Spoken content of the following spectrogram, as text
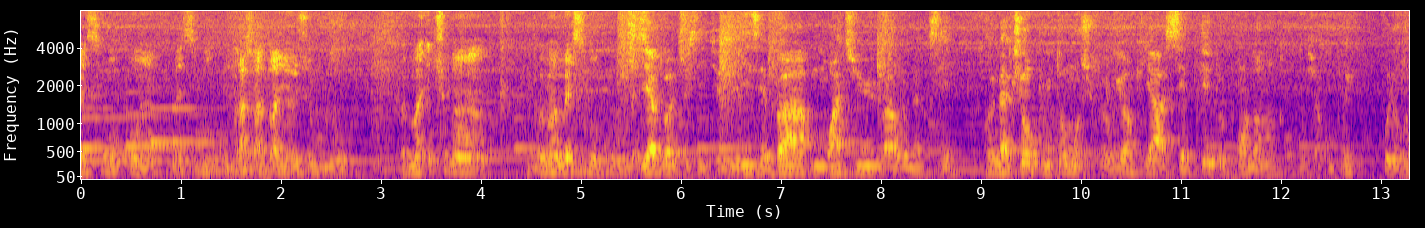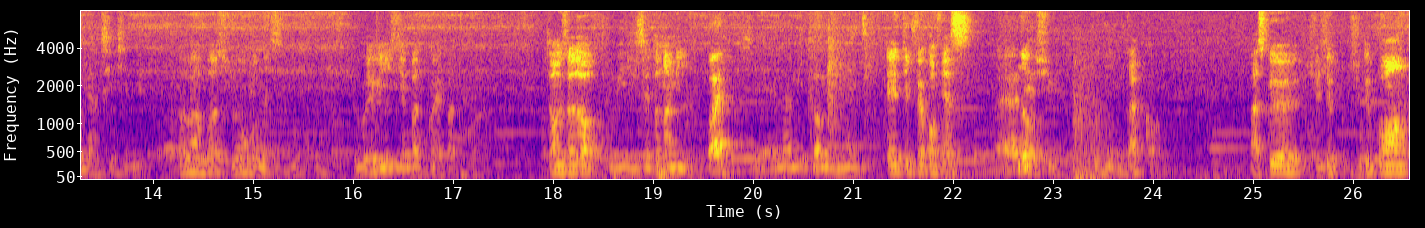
merci beaucoup, hein. Merci beaucoup. Grâce à toi, j'ai eu ce boulot. Vraiment, et tu m'as. Vraiment, merci beaucoup. Merci. Il n'y a pas de souci. Je te dis, c'est pas moi tu vas remercier. Remercions plutôt mon supérieur qui a accepté de te prendre dans l'entreprise. Tu as compris? Faut le remercier, c'est mieux. Vraiment, boss, je vous remercie beaucoup. Oui, oui, il n'y a pas de quoi, il n'y a pas de quoi. Donc, Zodor, Oui. c'est ton ami. Ouais, c'est un ami comme je l'ai dit. Et tu me fais confiance? Euh, Non. bien sûr. D'accord. Parce que je te, je te prends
